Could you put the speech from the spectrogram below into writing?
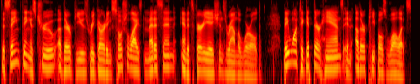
The same thing is true of their views regarding socialized medicine and its variations around the world. They want to get their hands in other people's wallets,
